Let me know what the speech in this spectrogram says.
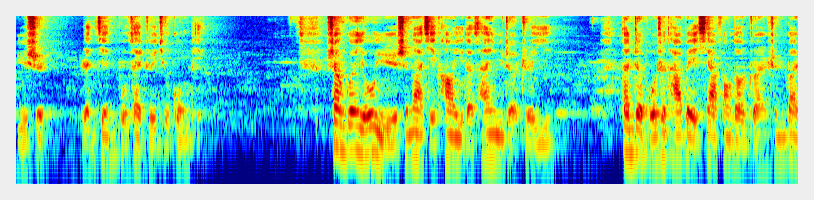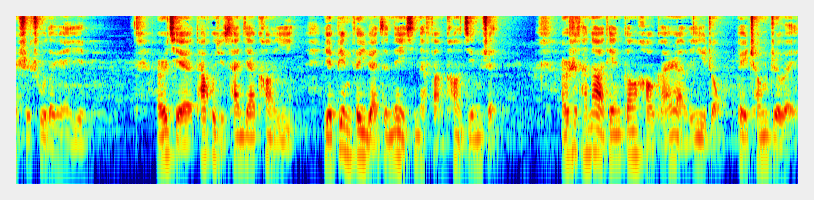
于是人间不再追求公平。上官有雨是那起抗议的参与者之一，但这不是他被下放到转身办事处的原因。而且他会去参加抗议，也并非源自内心的反抗精神，而是他那天刚好感染了一种被称之为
